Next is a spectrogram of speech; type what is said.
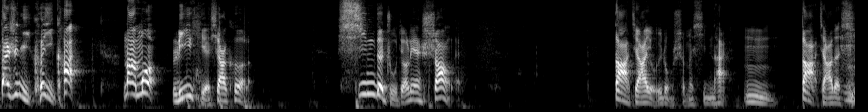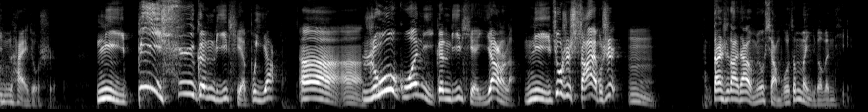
但是你可以看。那么李铁下课了，新的主教练上来了，大家有一种什么心态？嗯大家的心态就是，你必须跟李铁不一样。啊啊如果你跟李铁一样了，你就是啥也不是。嗯但是大家有没有想过这么一个问题？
